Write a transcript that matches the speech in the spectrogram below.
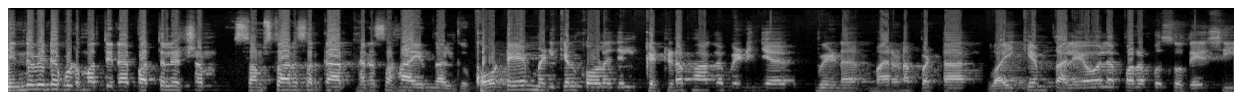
ബിന്ദുവിന്റെ കുടുംബത്തിന് പത്ത് ലക്ഷം സംസ്ഥാന സർക്കാർ ധനസഹായം നൽകും. കോട്ടയം മെഡിക്കൽ കോളേജിൽ കെട്ടിടഭാഗം ഇടിഞ്ഞ് വീണ് മരണപ്പെട്ട വൈക്കം തലയോലപ്പറമ്പ് സ്വദേശി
